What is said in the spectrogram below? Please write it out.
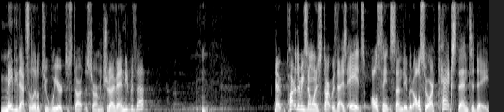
Maybe that's a little too weird to start the sermon. Should I have ended with that? now, part of the reason I want to start with that is A, it's All Saints Sunday, but also our text then today.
